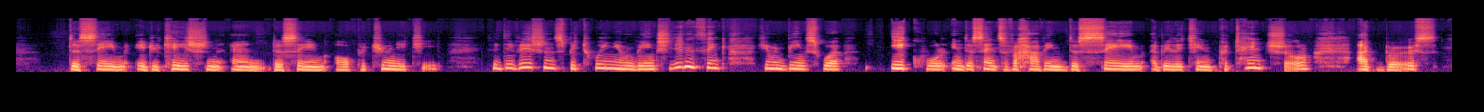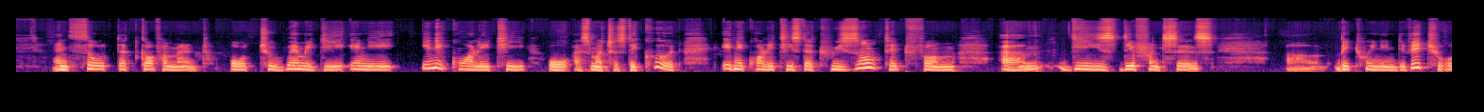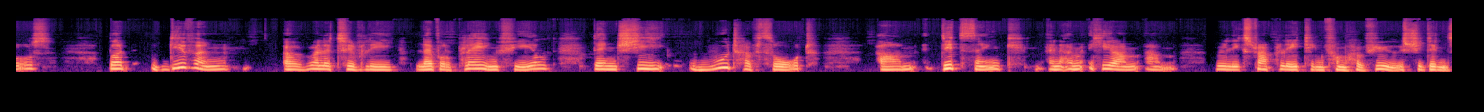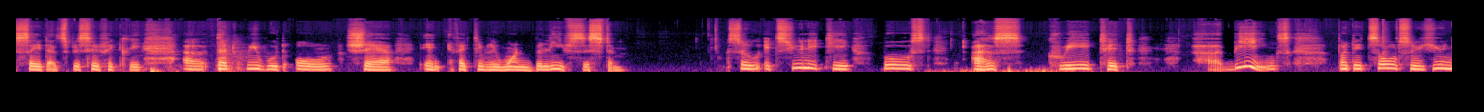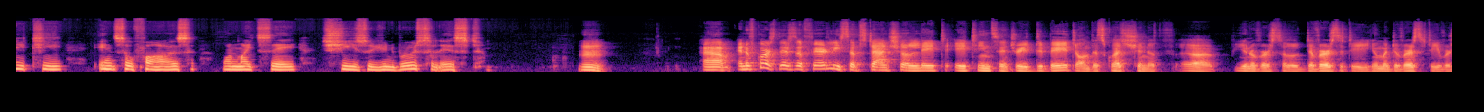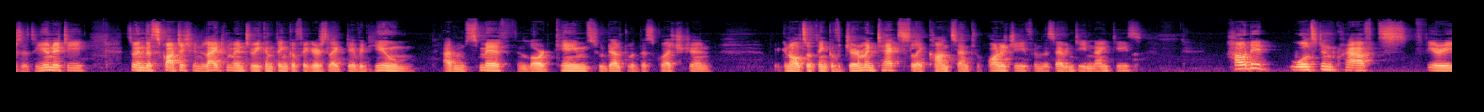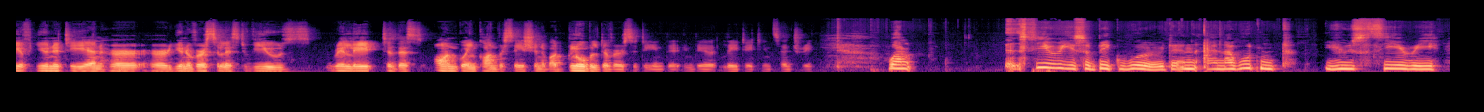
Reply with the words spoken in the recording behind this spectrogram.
the same education and the same opportunity. The divisions between human beings, she didn't think human beings were equal in the sense of having the same ability and potential at birth, and thought that government ought to remedy any inequality, or as much as they could, inequalities that resulted from um, these differences uh, between individuals. But given a relatively level playing field, then she would have thought, um, did think, and I'm, here I'm, I'm really extrapolating from her views, she didn't say that specifically, uh, that we would all share in effectively one belief system. So it's unity both as created uh, beings, but it's also unity insofar as one might say she's a universalist. Mm. Um, and of course, there's a fairly substantial late 18th century debate on this question of uh, universal diversity, human diversity versus unity. So, in the Scottish Enlightenment, we can think of figures like David Hume, Adam Smith, and Lord Kames who dealt with this question. We can also think of German texts like Kant's Anthropology from the 1790s. How did Wollstonecraft's theory of unity and her, her universalist views relate to this ongoing conversation about global diversity in the in the late 18th century? Well, theory is a big word, and, and I wouldn't use theory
